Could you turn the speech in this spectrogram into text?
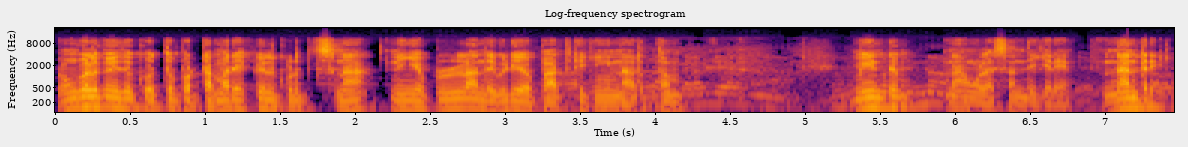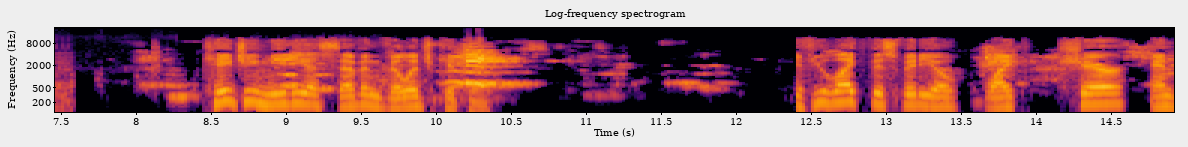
உங்களுக்கும் இது கொத்து பரோட்டா மாதிரி ஃபீல் கொடுத்துச்சுன்னா நீங்கள் ஃபுல்லாக அந்த வீடியோவை பார்த்துருக்கீங்கன்னு அர்த்தம். மீண்டும் நான் உங்களை சந்திக்கிறேன். நன்றி. KG Media 7 Village Kitchen. If you like this video, like, share, and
